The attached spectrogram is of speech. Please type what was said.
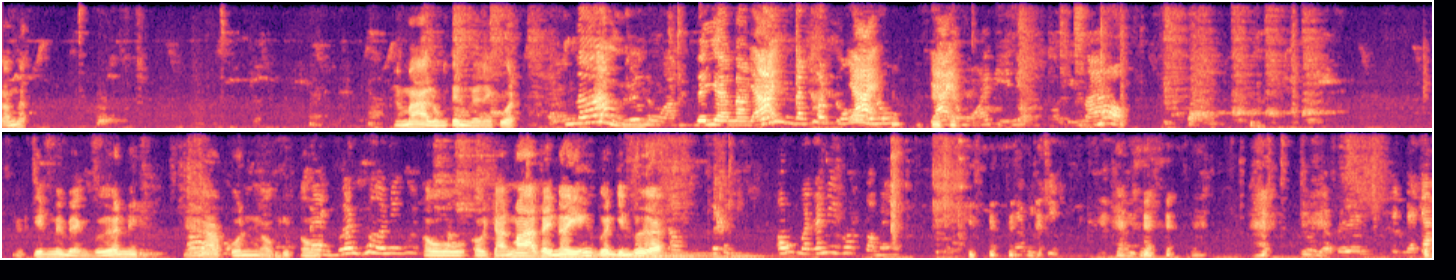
ตังนะน้ำมาลงเต็มเลยในขวดนั่นเรื่องหัวเดี๋ยวอย่ามาย้ายเป็นคนกูลุงย้ายหัวให้ทีนี่สีฟ้ากินไม่แบ่งเพื่อนนี่เดี๋ยวลาคนเอากินเอาแบ่งเพื่อนเพื่อนนี่เอาเอาจานมาใส่ในเพื่อนกินเพื่อ โอ้มันอันนี้ก็ต่อแม่แม่มีสิทธิ์ดูเดี๋ยวไปเล่นกินได้กัน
